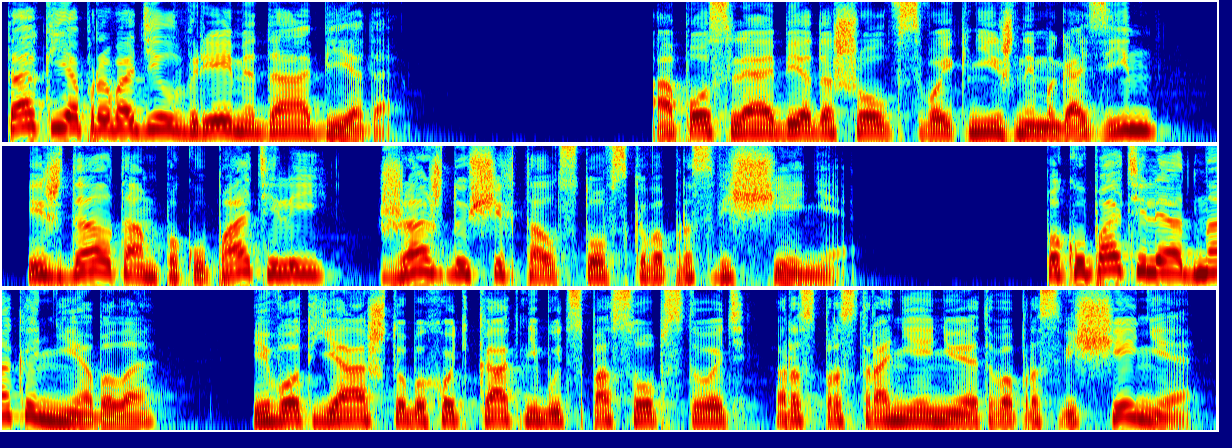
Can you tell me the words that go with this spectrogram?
Так я проводил время до обеда. А после обеда шел в свой книжный магазин и ждал там покупателей, жаждущих толстовского просвещения. Покупателей, однако, не было, и вот я, чтобы хоть как-нибудь способствовать распространению этого просвещения –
